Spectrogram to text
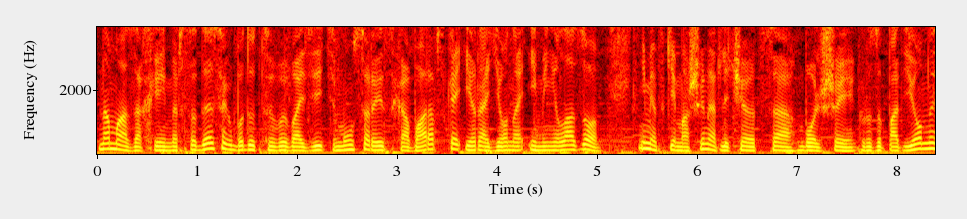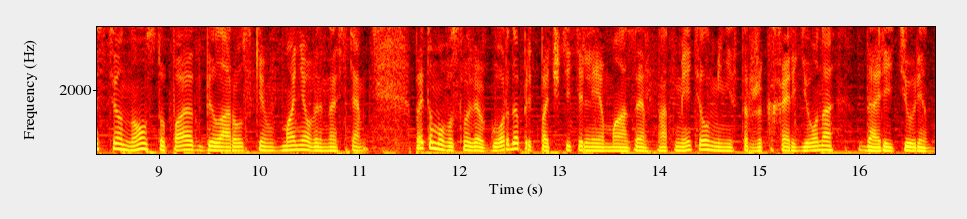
На МАЗах и Мерседесах будут вывозить мусор из Хабаровска и района имени Лазо. Немецкие машины отличаются большей грузоподъемностью, но уступают белорусским в маневренности. Поэтому в условиях города предпочтительнее МАЗы, отметил министр ЖКХ региона Дарий Тюрин.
